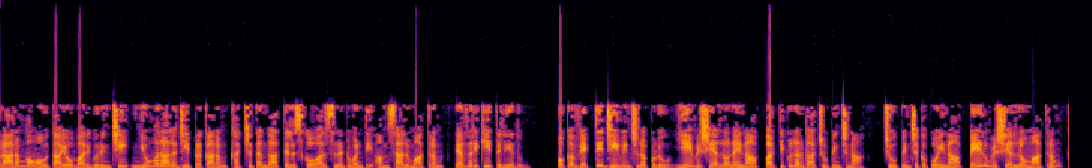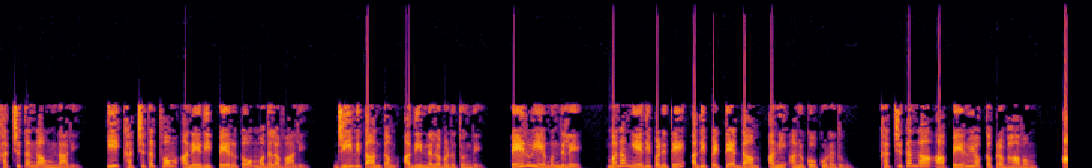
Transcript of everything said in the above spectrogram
ప్రారంభం అవుతాయో వారి గురించి న్యూమరాలజీ ప్రకారం ఖచ్చితంగా తెలుసుకోవాల్సినటువంటి అంశాలు మాత్రం ఎవరికీ తెలియదు. ఒక వ్యక్తి జీవించినప్పుడు ఏ విషయంలోనైనా పర్టికులర్గా చూపించినా చూపించకపోయినా పేరు విషయంలో మాత్రం ఖచ్చితంగా ఉండాలి. ఈ ఖచ్చితత్వం అనేది పేరుతో మొదలవ్వాలి. జీవితాంతం అది నిలబడుతుంది. పేరు ఏముందిలే మనం ఏది పడితే అది పెట్టేద్దాం అని అనుకోకూడదు. ఖచ్చితంగా ఆ పేరు యొక్క ప్రభావం ఆ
